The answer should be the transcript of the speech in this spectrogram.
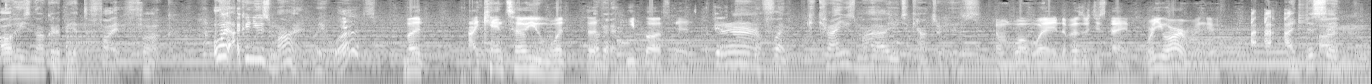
Oh, he's not gonna be at the fight. Fuck. Oh wait, I can use mine. Wait, what? but I can't tell you what the Okay. debuff is. Okay, no, no, no, no, Flame. Can I use my IOU to counter his? In what way? It depends what you say. Where you are, Brandon. I, I, I just say Um,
